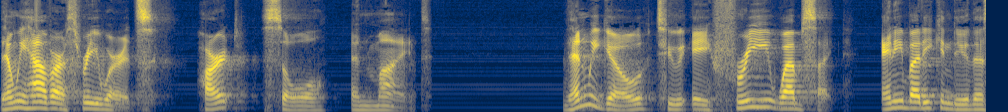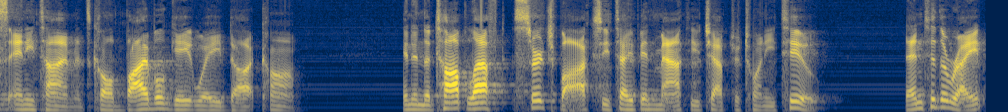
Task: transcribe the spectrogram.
Then we have our three words heart, soul, and mind. Then we go to a free website. Anybody can do this anytime. It's called BibleGateway.com. And in the top left search box, you type in Matthew chapter 22. Then to the right,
